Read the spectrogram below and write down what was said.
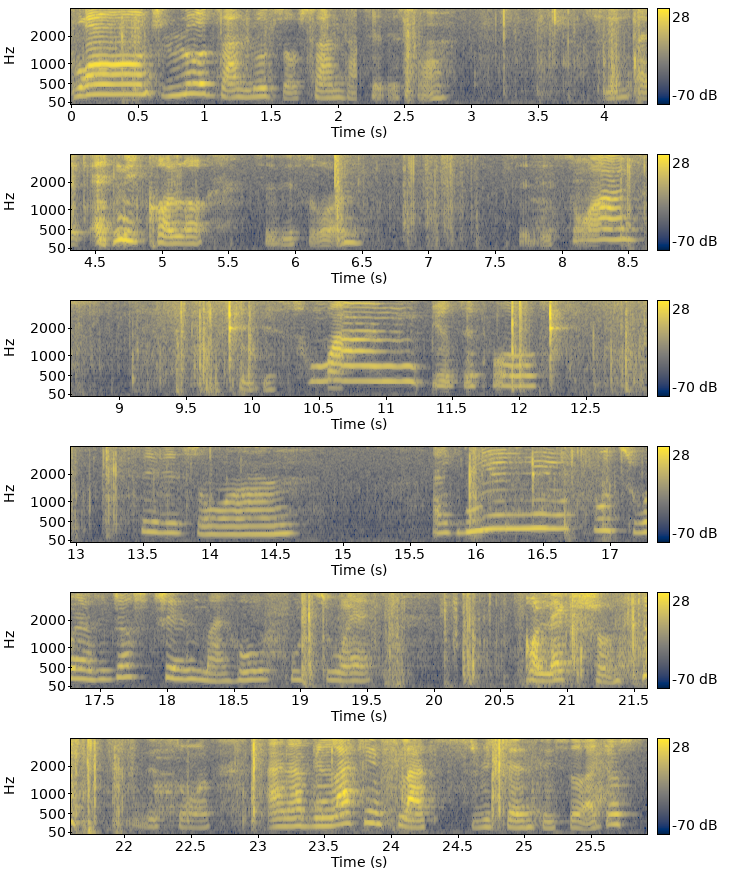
bunch loads and loads of sandals. See this one. See like any color see this one. See this one. See this one. Beautiful. See this one. Like new new footwear. It just changed my whole footwear collection. This one. And i've been lacking flats recently so i just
